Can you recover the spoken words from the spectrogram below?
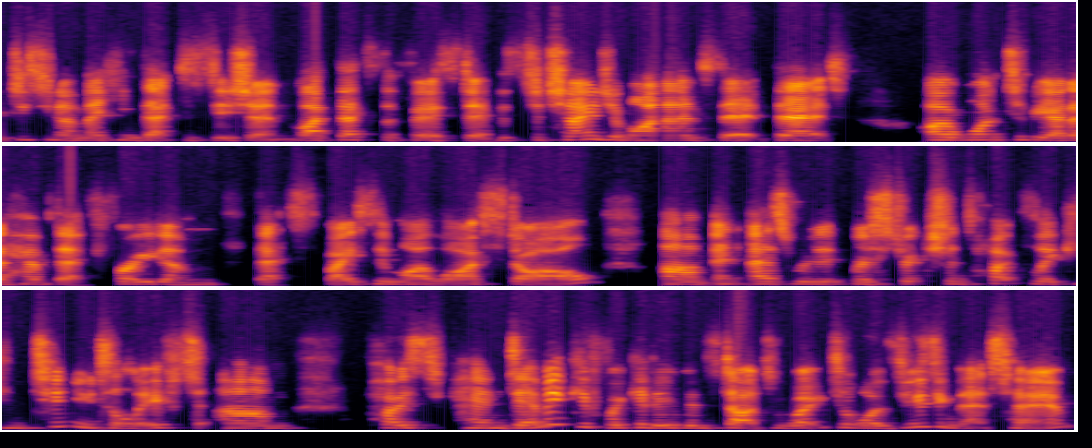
just you know making that decision like that's the first step is to change your mindset that I want to be able to have that freedom, that space in my lifestyle. Um, and as re- restrictions hopefully continue to lift, um, post pandemic, if we could even start to work towards using that term,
